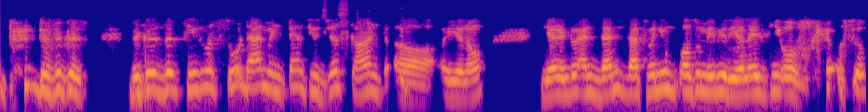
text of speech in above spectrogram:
difficult because the scenes were so damn intense. You just can't, uh, you know, get into. And then that's when you also maybe realize, ki, oh, so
